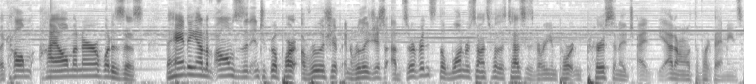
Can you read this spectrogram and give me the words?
Like High Almoner, what is this? The handing out of alms is an integral part of rulership and religious observance. The one responsible for this task is a very important personage. I, I don't know what the fuck that means.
